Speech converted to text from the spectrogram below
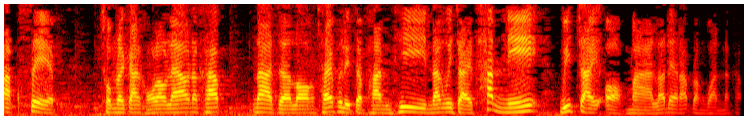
อักเสบ ชมรายการของเราแล้วนะครับ น่าจะลองใช้ผลิตภัณฑ์ที่นักวิจัยท่านนี้วิจัยออกมาแล้วได้รับรางวัลนะครับ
